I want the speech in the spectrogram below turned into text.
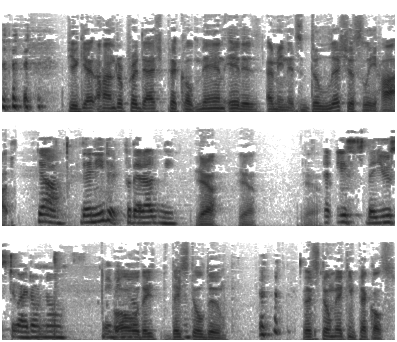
If you get Andhra Pradesh pickle, man, it is, I mean, it's deliciously hot. Yeah, they need it for that agni. Yeah, yeah, yeah. At least they used to, I don't know. Maybe oh, no. they, they still do. They're still making pickles.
